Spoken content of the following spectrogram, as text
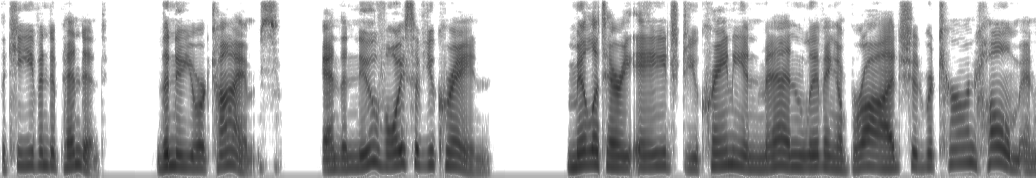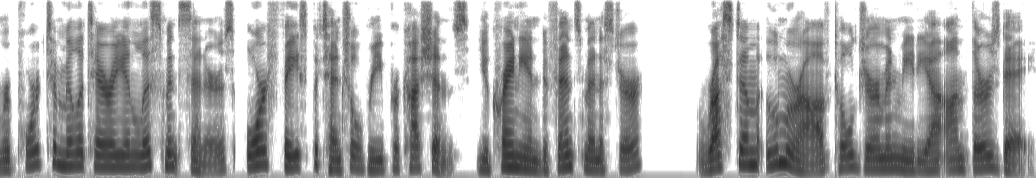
the Kyiv Independent, the New York Times, and the New Voice of Ukraine. Military aged Ukrainian men living abroad should return home and report to military enlistment centers or face potential repercussions, Ukrainian Defense Minister Rustem Umerov told German media on Thursday.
